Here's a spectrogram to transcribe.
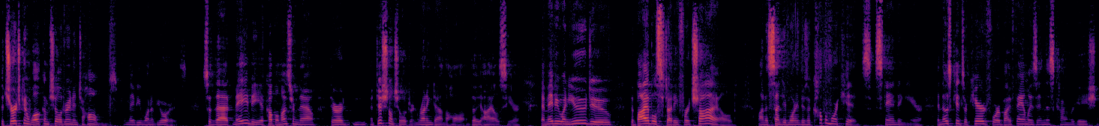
The church can welcome children into homes, maybe one of yours, so that maybe a couple months from now, there are additional children running down the hall, the aisles here. And maybe when you do the Bible study for a child on a Sunday morning, there's a couple more kids standing here. And those kids are cared for by families in this congregation.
